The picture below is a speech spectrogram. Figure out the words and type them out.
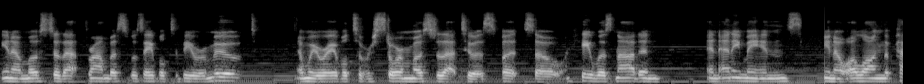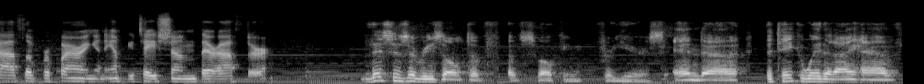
you know, most of that thrombus was able to be removed and we were able to restore most of that to his foot. So he was not in, in any means, you know, along the path of requiring an amputation thereafter. This is a result of, of smoking for years. And uh, the takeaway that I have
